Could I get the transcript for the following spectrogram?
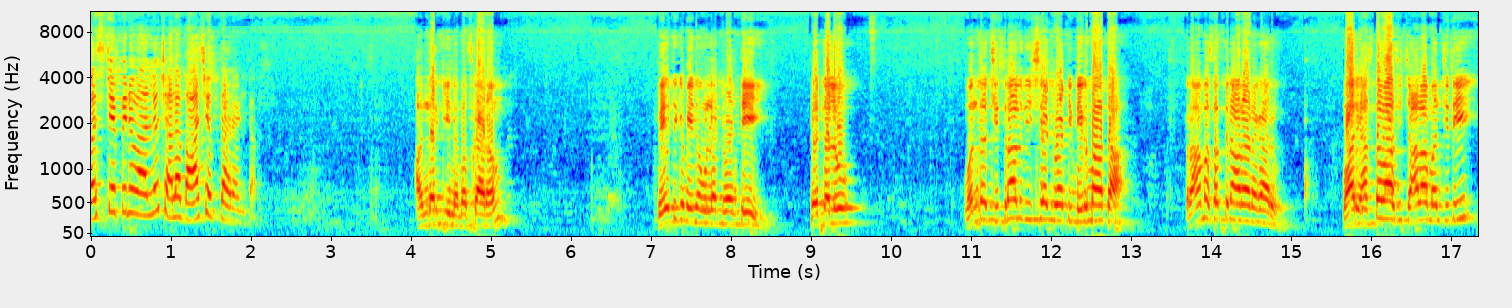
ఫస్ట్ చెప్పిన వాళ్ళు చాలా బాగా చెప్తారంట. అందరికీ నమస్కారం. వేదిక మీద ఉన్నటువంటి పెద్దలు వంద చిత్రాలు తీసినటువంటి నిర్మాత రామసత్యనారాయణ గారు. వారి హస్తవాసి చాలా మంచిది.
